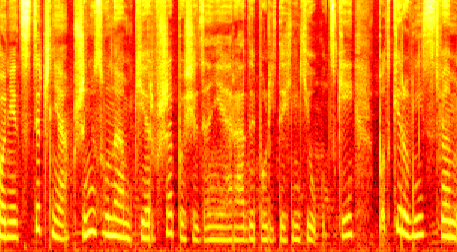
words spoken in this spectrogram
Koniec stycznia przyniósł nam pierwsze posiedzenie Rady Politechniki Łódzkiej pod kierownictwem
